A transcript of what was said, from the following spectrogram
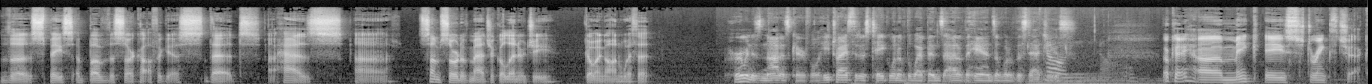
the space above the sarcophagus that has uh, some sort of magical energy going on with it. Herman is not as careful. He tries to just take one of the weapons out of the hands of one of the Oh statues. no. Okay, uh, make a strength check.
